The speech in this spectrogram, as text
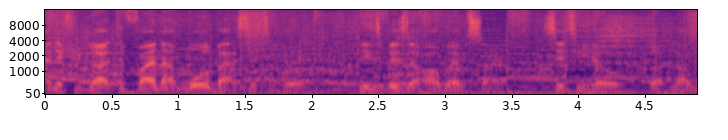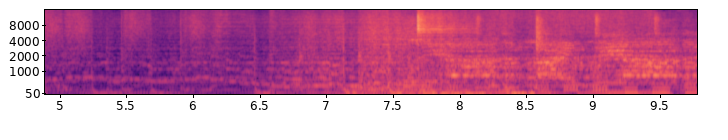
And if you'd like to find out more about City Hill, please visit our website, cityhill.london light, we are the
